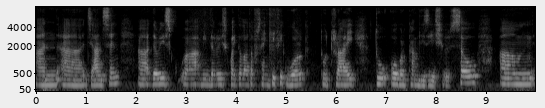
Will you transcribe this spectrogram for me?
and uh, Janssen. Uh, there is, I mean, there is quite a lot of scientific work to try to overcome these issues. So, um,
